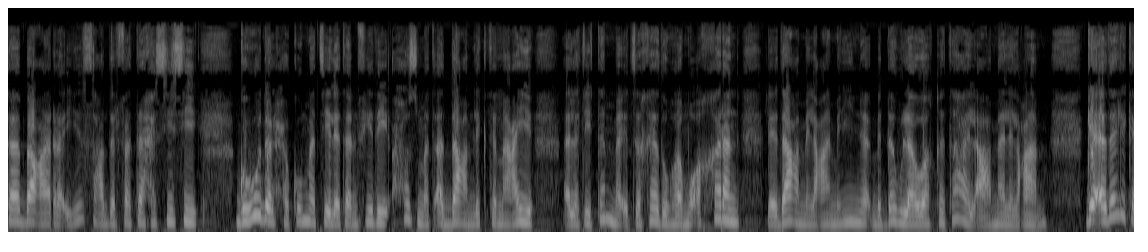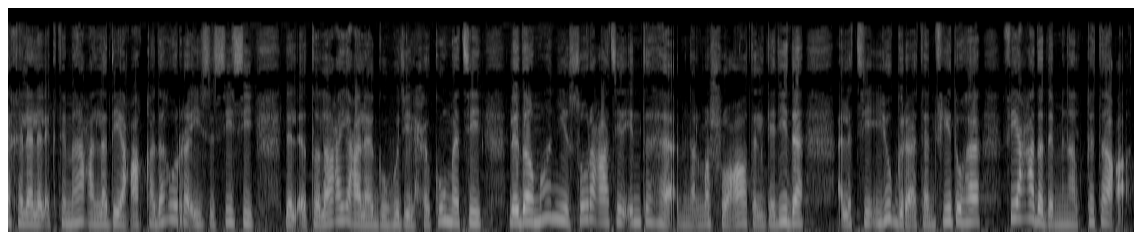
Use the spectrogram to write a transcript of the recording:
تابع الرئيس عبد الفتاح السيسي جهود الحكومة لتنفيذ حزمة الدعم الاجتماعي التي تم اتخاذها مؤخرا لدعم العاملين بالدولة وقطاع الأعمال العام. جاء ذلك خلال الاجتماع الذي عقده الرئيس السيسي للاطلاع على جهود الحكومة لضمان سرعة الانتهاء من المشروعات الجديدة التي يجرى تنفيذها في عدد من القطاعات.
